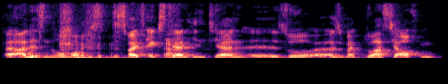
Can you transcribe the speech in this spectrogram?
äh, alles in Homeoffice, das war jetzt extern, ja. intern, äh, so, also mein, du hast ja auch ein,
